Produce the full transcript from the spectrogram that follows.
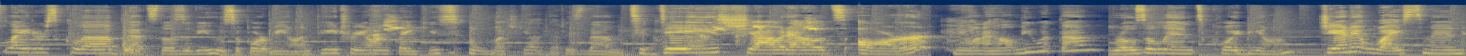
Flighters Club. That's those of you who support me on Patreon. Thank you so much. Yeah, that is them. Today's shout outs are, you want to help me with them? Rosalind Koibion, Janet Weissman,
